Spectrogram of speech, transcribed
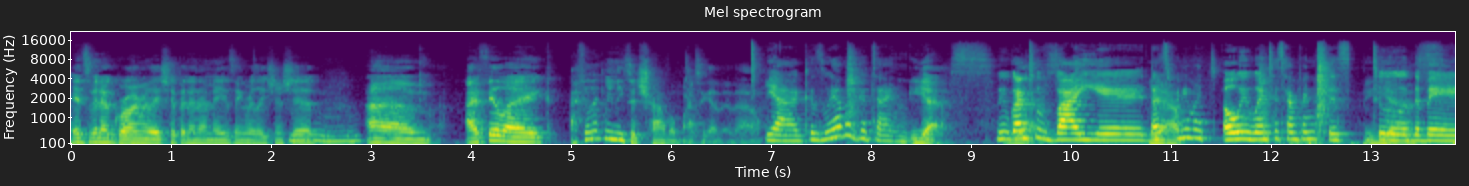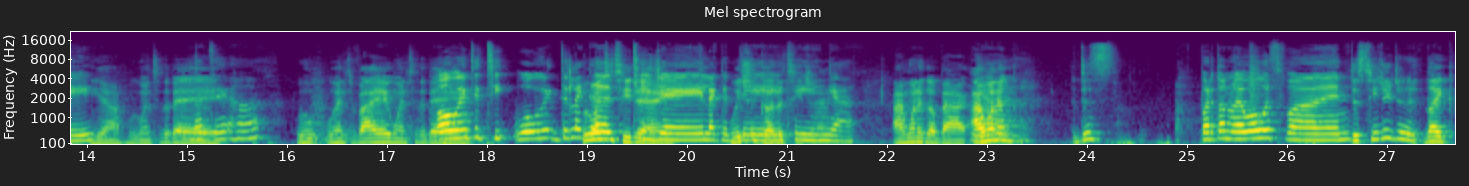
it's been a growing relationship and an amazing relationship. Mhm. Um. I feel like I feel like we need to travel more together, though. Yeah, because we have a good time. Yes. We've gone Yes. to Valle. That's Yeah. pretty much. Oh, we went to San Francisco, to the Bay. Yeah, we went to the Bay. That's it, huh? We we went to Valle, went to the Bay. Oh, we went to T. Well, we did like We a went to TJ. TJ, like a We day should go to thing. TJ. Yeah. I want to go back. I want to. Yeah. Does Puerto Nuevo was fun. does TJ do like?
